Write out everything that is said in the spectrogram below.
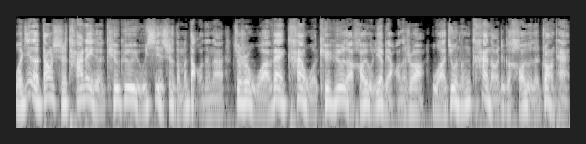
我记得当时他那个 QQ 游戏是怎么导的呢？就是我在看我 QQ 的好友列表的时候，我就能看到这个好友的状态，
